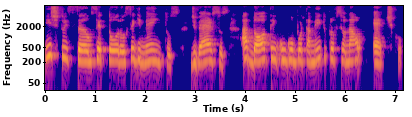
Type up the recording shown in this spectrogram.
instituição, setor ou segmentos diversos adotem um comportamento profissional ético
